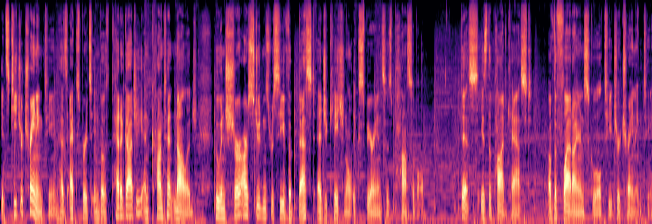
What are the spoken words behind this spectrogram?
Its teacher training team has experts in both pedagogy and content knowledge who ensure our students receive the best educational experiences possible. This is the podcast of the Flatiron School Teacher Training Team.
